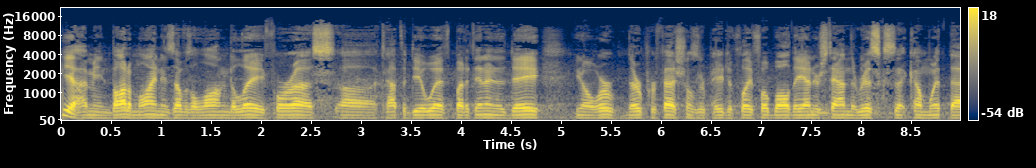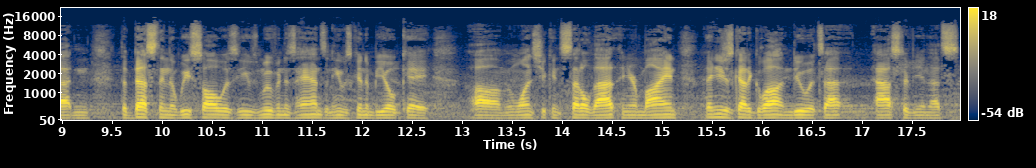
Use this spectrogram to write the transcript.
Yeah, I mean, bottom line is that was a long delay for us uh, to have to deal with. But at the end of the day, you know, we're they're professionals. They're paid to play football. They understand the risks that come with that. And the best thing that we saw was he was moving his hands and he was going to be okay. Um, and once you can settle that in your mind, then you just got to go out and do what's asked of you, and that's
